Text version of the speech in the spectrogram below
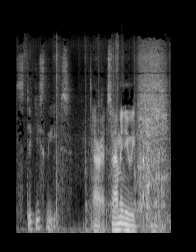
Sticky sleeves. All right, so how many do we got?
